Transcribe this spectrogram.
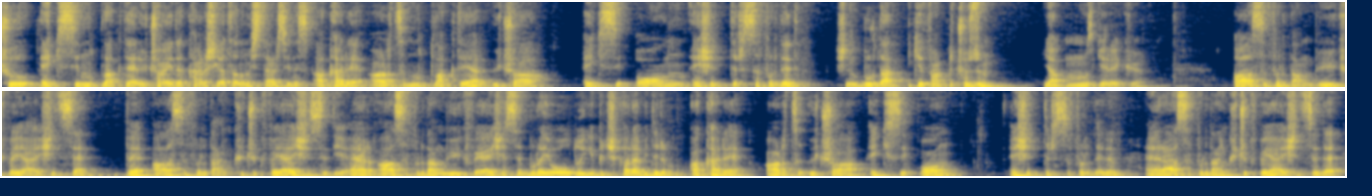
Şu eksi mutlak değer 3a'yı da karşıya atalım isterseniz. a kare artı mutlak değer 3a eksi 10 eşittir 0 dedim. Şimdi burada iki farklı çözüm yapmamız gerekiyor. a sıfırdan büyük veya eşitse ve a sıfırdan küçük veya eşitse diye. Eğer a sıfırdan büyük veya eşitse burayı olduğu gibi çıkarabilirim. a kare artı 3a eksi 10 eşittir 0 derim. Eğer a sıfırdan küçük veya eşitse de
